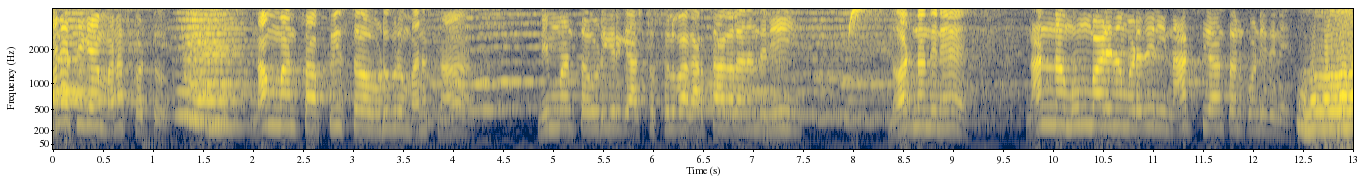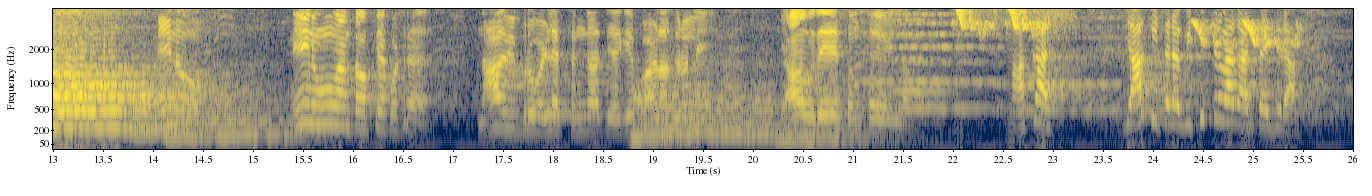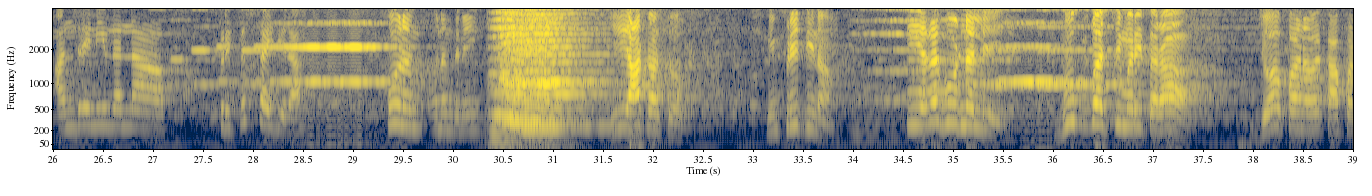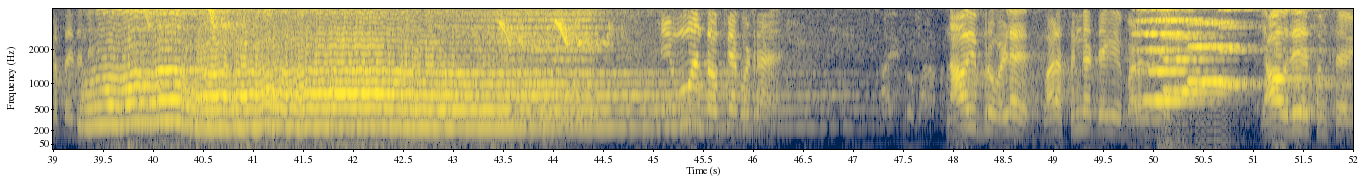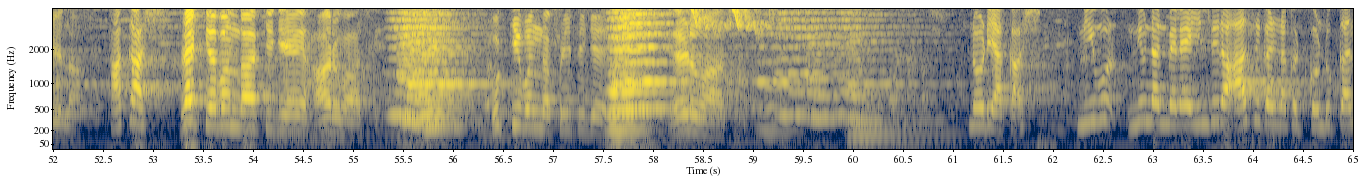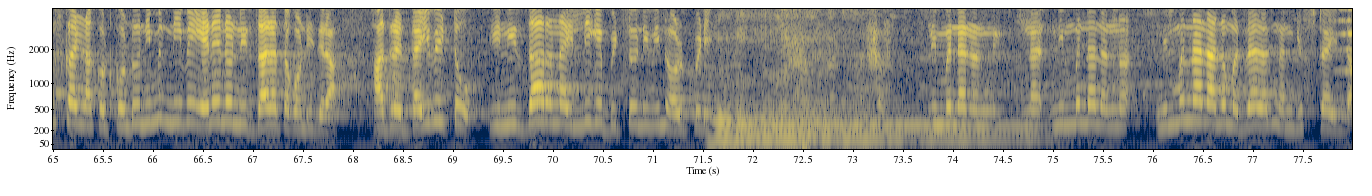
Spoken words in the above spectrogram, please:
ಮನಸ್ಸಿಗೆ ಮನಸ್ಸು ಕೊಟ್ಟು, ನಮ್ಮಂತ ಪ್ರೀಸ್ತ ಹುಡುಗರು ಮನಸ್ಸನ್ನ ನಿಮ್ಮಂತ ಹುಡುಗರಿಗೆ ಅಷ್ಟು ಸುಲಭವಾಗಿ ಅರ್ಥ ಆಗಲ್ಲ ನಂದಿನಿ. ನೋಡ್ ನಂದಿನಿ, ನನ್ನ ಮುಂಬಾಳಿನ ಮಡದಿ ನೀನ್ ಆಗ್ತೀಯ ಅಂತ ಅನ್ಕೊಂಡಿದೀನಿ. ನೀನು ನೀನು ಅಂತ ಒಪ್ಪಿಗೆ ಕೊಟ್ರೆ ನಾವಿಬ್ರು ಒಳ್ಳೆ ಸಂಗಾತಿಯಾಗಿ ಬಾಳೋದ್ರಲ್ಲಿ ಯಾವುದೇ ಸಂಶಯವಿಲ್ಲ. ಆಕಾಶ್, ಯಾಕೆ ಈ ತರ ವಿಚಿತ್ರವಾಗಿ ಆಡ್ತಾ ಇದ್ದೀರಾ? ಅಂದ್ರೆ ನೀವು ನನ್ನ ಪ್ರೀತಿಸ್ತಾ ಇದ್ದೀರಾ? ನನ್ ನಂದಿನಿ. ಈ ಆಕಾಶ ನಿಮ್ ಪ್ರೀತಿನ ಈ ಎದೆಗೂಡ್ನಲ್ಲಿ ಗುಬ್ಬಚ್ಚಿ ಮರಿತರ ಜೋಪಾನವೇ ಕಾಪಾಡ್ತಾ ಇದ್ದಾನೆ. ನೀವು ಅಂತ ಒಪ್ಪಿಗೆ ಕೊಟ್ರೆ ನಾವಿಬ್ರು ಒಳ್ಳೆ ಬಹಳ ಸಂಗತಿಯಾಗಿ ಬಹಳ ಯಾವುದೇ ಸಂಶಯವಿಲ್ಲ. ಆಕಾಶ್. ರೆಕ್ಕೆ ಬಂದಾಕಿಗೆ ಹಾರುವಾಸಿ ಹಾರುವ ಆಸೆ. ಉಕ್ಕಿ ಬಂದ ಪ್ರೀತಿಗೆ ಹೇಳುವ ಆಸೆ. ನೋಡಿ ಆಕಾಶ್ ನೀವು ನೀವು ನನ್ನ ಮೇಲೆ ಇಲ್ದಿರೋ ಆಸೆಗಳನ್ನ ಕಟ್ಕೊಂಡು ಕನ್ಸುಗಳನ್ನ ಕಟ್ಕೊಂಡು ನಿಮಗೆ ನೀವೇ ಏನೇನೋ ನಿರ್ಧಾರ ತಗೊಂಡಿದ್ದೀರಾ? ಆದರೆ ದಯವಿಟ್ಟು ಈ ನಿರ್ಧಾರನ ಇಲ್ಲಿಗೆ ಬಿಟ್ಟು ನೀವಿನ್ನು ಹೊರಟ್ಬಿಡಿ. ನಿಮ್ಮನ್ನ ನನ್ನ ನಿಮ್ಮನ್ನ ನನ್ನ ನಿಮ್ಮನ್ನ ನಾನು ಮದುವೆ ಆಗಕ್ಕೆ ನನಗೆ ಇಷ್ಟ ಇಲ್ಲ.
